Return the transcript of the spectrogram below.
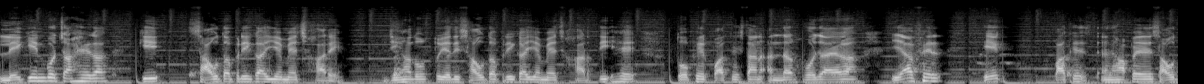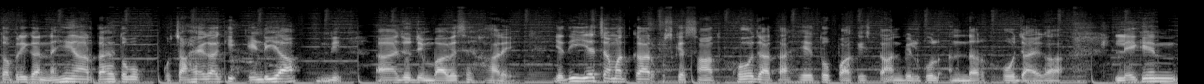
लेकिन वो चाहेगा कि साउथ अफ्रीका ये मैच हारे। जी हाँ दोस्तों, यदि साउथ अफ्रीका ये मैच हारती है तो फिर पाकिस्तान अंदर हो जाएगा, या फिर एक पाकिस्तान यहाँ पे साउथ अफ्रीका नहीं हारता है तो वो चाहेगा कि इंडिया जो जिम्बावे से हारे। यदि ये चमत्कार उसके साथ हो जाता है तो पाकिस्तान बिल्कुल अंदर हो जाएगा। लेकिन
